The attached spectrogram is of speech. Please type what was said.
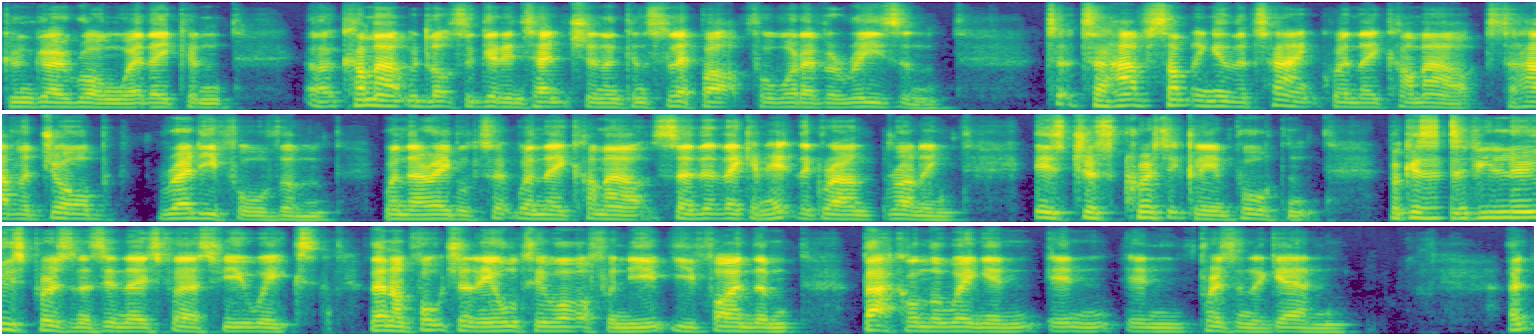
can go wrong, where they can uh, come out with lots of good intention and can slip up for whatever reason, to, to have something in the tank when they come out, to have a job ready for them when they're able to when they come out, so that they can hit the ground running, is just critically important. Because if you lose prisoners in those first few weeks, then unfortunately, all too often you you find them back on the wing in in in prison again and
